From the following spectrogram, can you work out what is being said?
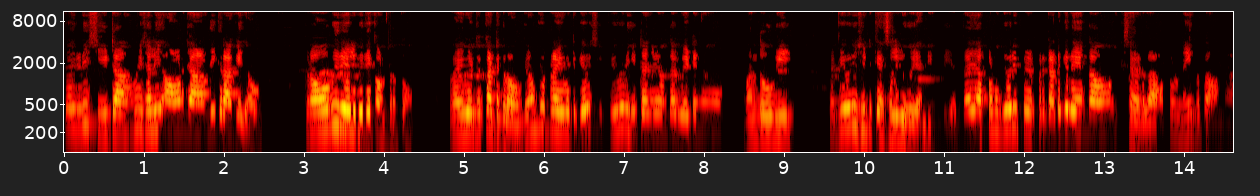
ਕਿ ਜਿਹੜੀ ਸੀਟ ਆ ਹਮੇਸ਼ਾ ਲਈ ਆਉਣ ਜਾਣ ਦੀ ਕਰਾ ਕੇ ਜਾਓ। ਕਰਾਓ ਵੀ ਰੇਲਵੇ ਦੇ ਕਾਊਂਟਰ ਤੋਂ। ਪ੍ਰਾਈਵੇਟ ਘੱਟ ਕਰਾਓ, ਕਿਉਂਕਿ ਪ੍ਰਾਈਵੇਟ ਕਈ ਵਾਰੀ ਸੀਟਾਂ ਜਿਵੇਂ ਹੁੰਦਾ ਵੇਟਿੰਗ ਬੰਦ ਹੋਊਗੀ। ਤਾਂ ਕਿ ਉਹਦੀ ਸੀਟ ਕੈਂਸਲ ਵੀ ਹੋ ਜਾਂਦੀ ਹੁੰਦੀ ਹੈ ਤਾਂ ਜੇ ਆਪਾਂ ਨੂੰ ਕਿ ਉਹਦੀ ਪੇਪਰ ਕੱਢ ਕੇ ਦੇ ਦਿੰਦਾ ਉਹ ਇੱਕ ਸਾਈਡ ਦਾ, ਆਪਾਂ ਨੂੰ ਨਹੀਂ ਪਤਾ ਹੁੰਦਾ।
